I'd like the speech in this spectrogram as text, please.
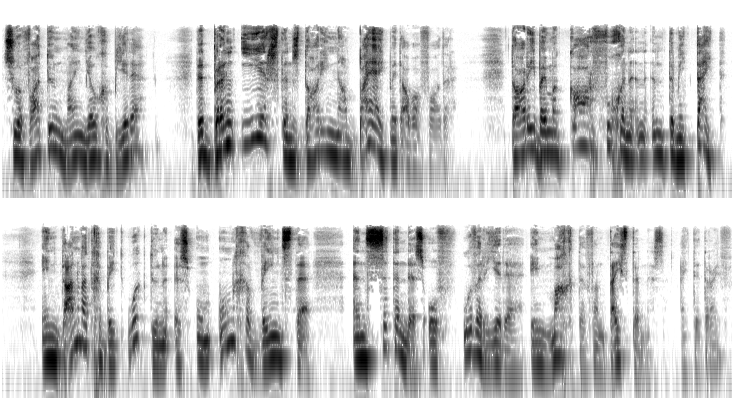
So wat doen myn jou gebede? Dit bring eerstens daardie nabyheid met Abba Vader. Daardie bymekaar voeg in, in intimiteit. En dan wat gebed ook doen is om ongewenste insittendes of owerhede en magte van duisternis uit te dryf.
